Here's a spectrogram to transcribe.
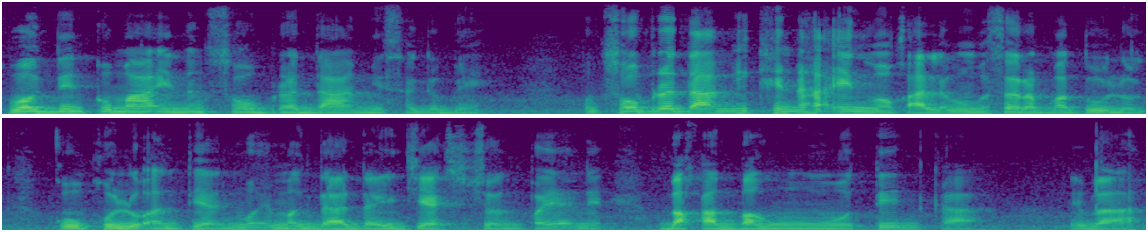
Huwag din kumain ng sobra dami sa gabi. Pag sobra dami kinain mo, kala mo masarap matulog, kukuluan tiyan mo, eh, magda-digestion pa yan eh. Baka bangungutin ka, di ba?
